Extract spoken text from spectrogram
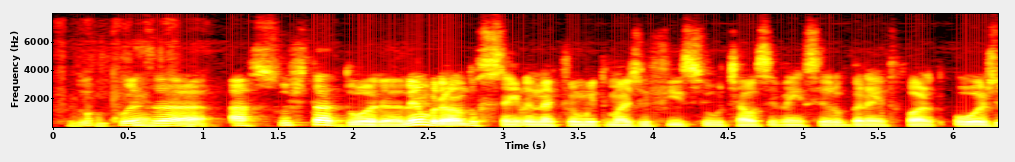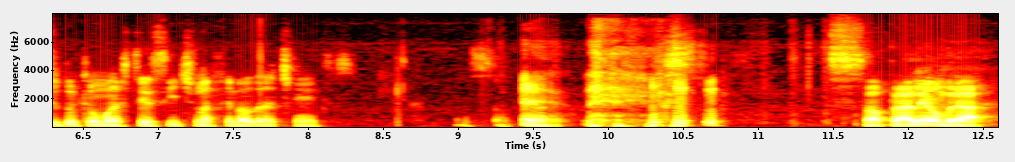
Foi que coisa assustadora. Lembrando sempre, né, que foi muito mais difícil o Chelsea vencer o Brentford hoje do que o Manchester City na final da Champions. Só pra... É. Só para lembrar.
